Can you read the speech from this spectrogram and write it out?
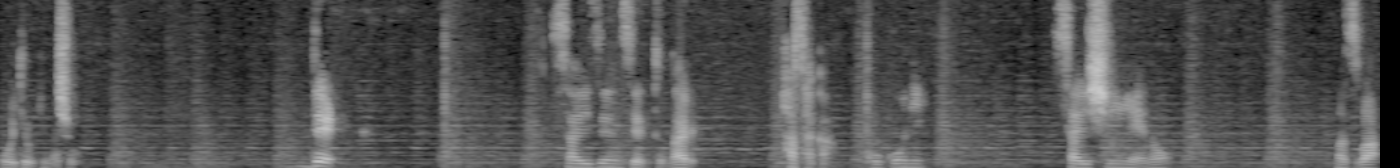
置いておきましょう。で、最前線となるハサカ。ここに最新鋭の、まずは、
